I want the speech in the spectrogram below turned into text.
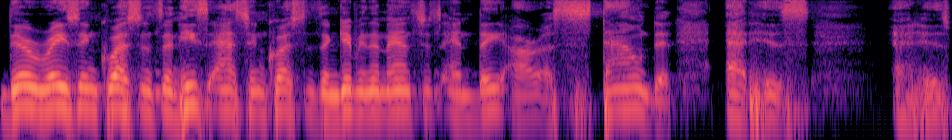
they're raising questions, and he's asking questions and giving them answers, and they are astounded at his at his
